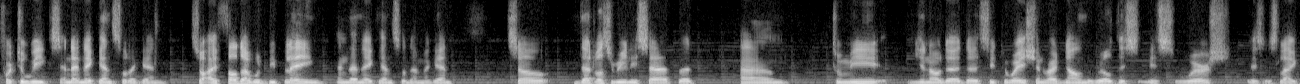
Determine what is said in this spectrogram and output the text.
for two weeks and then they canceled again. So I thought I would be playing and then they canceled them again. So that was really sad. But um, to me, you know, the, the situation right now in the world is, is worse. It's, is like,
